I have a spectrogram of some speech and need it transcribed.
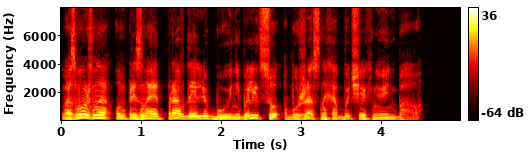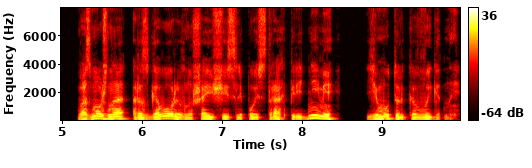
Возможно, он признает правдой любую небылицу об ужасных обычаях Нюэньбао. Возможно, разговоры, внушающие слепой страх перед ними, ему только выгодны.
